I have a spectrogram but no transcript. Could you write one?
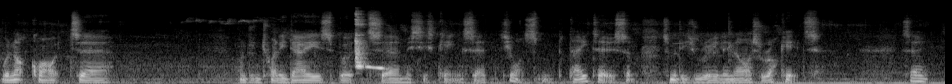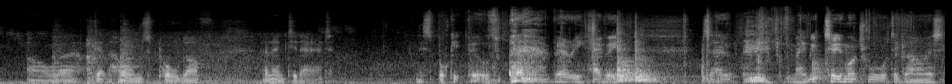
We're not quite uh, 120 days but uh, Mrs King said she wants some potatoes some, some of these really nice rockets. So I'll uh, get the holes pulled off and emptied out. This bucket feels very heavy. So maybe too much water guys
